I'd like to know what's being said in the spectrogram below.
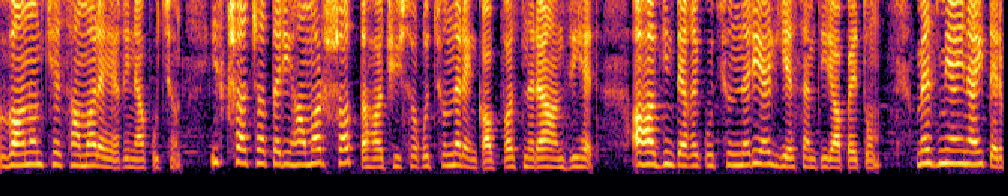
Վանոն քեզ համար է հեղինակություն, իսկ շատ շատերի համար շատ տհաճ հիշողություններ են կապված նրա անձի հետ։ Ահագին տեղեկությունների էլ ես եմ տիրապետում։ Մեզ միայն այդ էր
